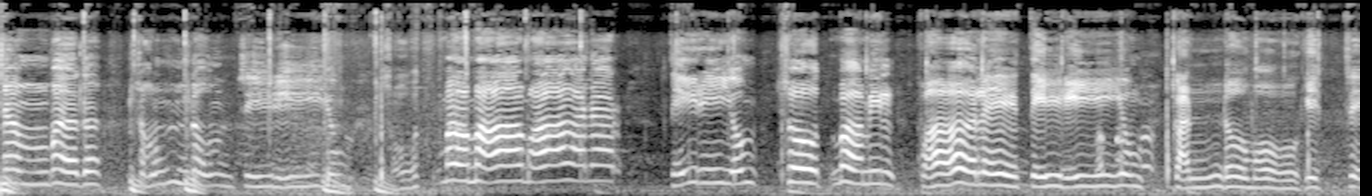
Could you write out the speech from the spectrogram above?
ചമ്പക ചുണ്ടും ചിരിയും സൂത്മമാലർ തിരിയും സൂത്മമിൽ പാലെ തിരിയും കണ്ടു മോഹിച്ച്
